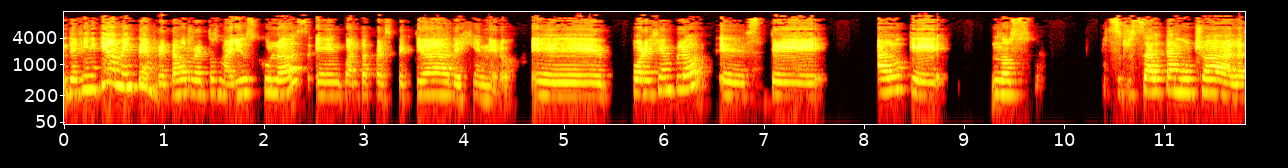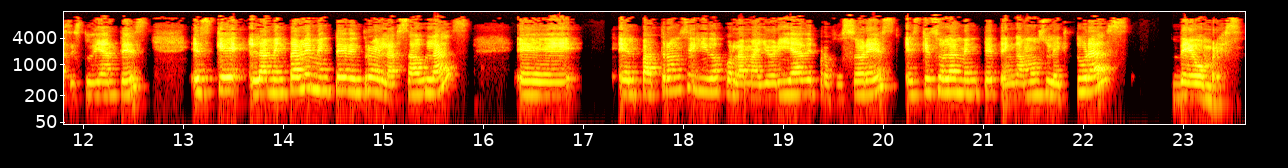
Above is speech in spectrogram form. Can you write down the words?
definitivamente enfrentamos retos mayúsculos en cuanto a perspectiva de género. Eh, por ejemplo, este, algo que nos salta mucho a las estudiantes es que lamentablemente dentro de las aulas eh, el patrón seguido por la mayoría de profesores es que solamente tengamos lecturas de hombres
